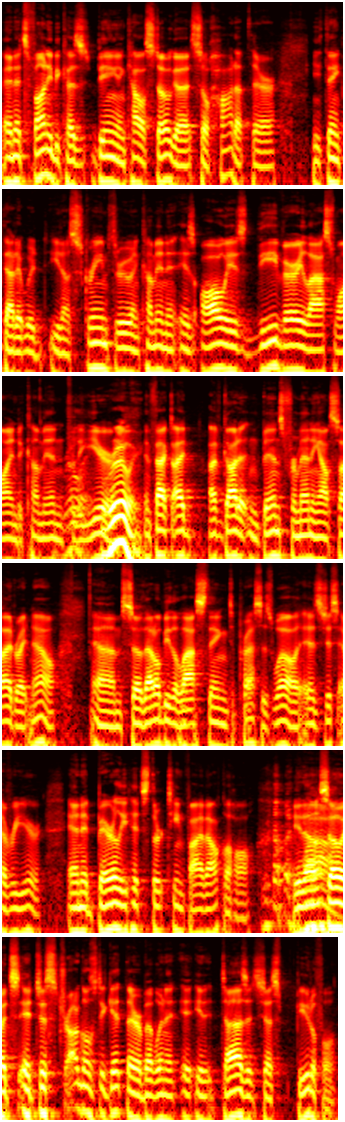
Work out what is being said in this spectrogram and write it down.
And it's funny because being in Calistoga, it's so hot up there. You think that it would, you know, scream through and come in. It is always the very last wine to come in for the year. Really? In fact, I I've got it in bins fermenting outside right now, Um, so that'll be the last thing to press as well. It's just every year, and it barely hits 13.5 alcohol. You know, so it's it just struggles to get there, but when it it, it does, it's just beautiful.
